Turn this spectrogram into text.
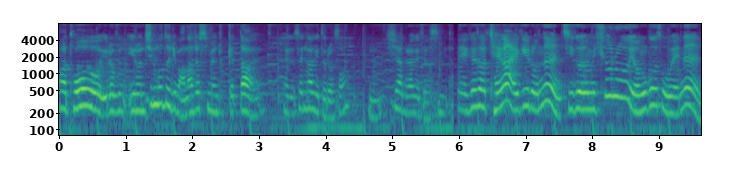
아 더 이런 이런 친구들이 많아졌으면 좋겠다 생각이 들어서 음, 시작을 하게 되었습니다. 네, 그래서 제가 알기로는 지금 슈루 연구소에는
